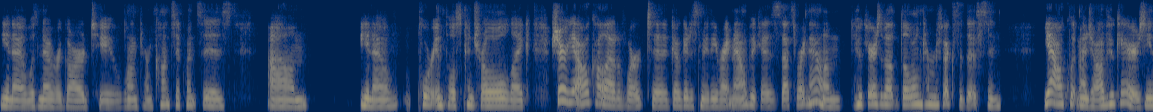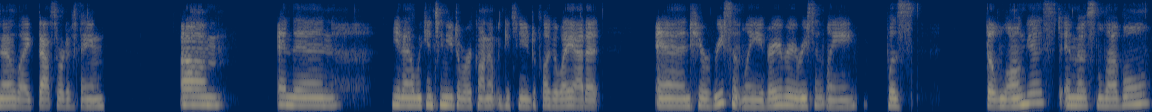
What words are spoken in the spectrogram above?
you know, with no regard to long-term consequences. Um, you know, poor impulse control, like, sure, yeah, I'll call out of work to go get a smoothie right now because that's right now. And who cares about the long-term effects of this? And yeah, I'll quit my job. Who cares? You know, like that sort of thing. Um, and then, you know, we continued to work on it. We continued to plug away at it. And here recently, very, very recently, was the longest and most level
